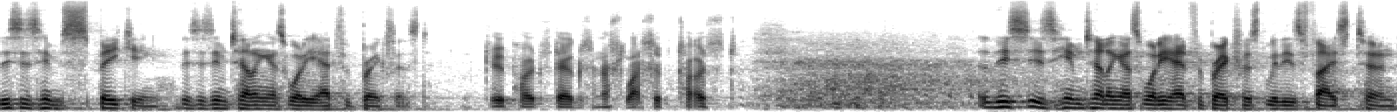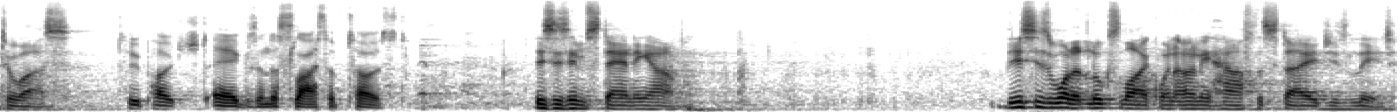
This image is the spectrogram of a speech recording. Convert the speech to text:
this is him speaking. This is him telling us what he had for breakfast. Two poached eggs and a slice of toast. This is him telling us what he had for breakfast with his face turned to us. Two poached eggs and a slice of toast. This is him standing up. This is what it looks like when only half the stage is lit.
